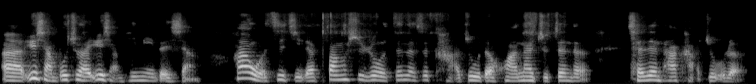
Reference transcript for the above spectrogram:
呃，越想不出来越想拼命的想。还有我自己的方式，如果真的是卡住的话，那就真的承认它卡住了。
